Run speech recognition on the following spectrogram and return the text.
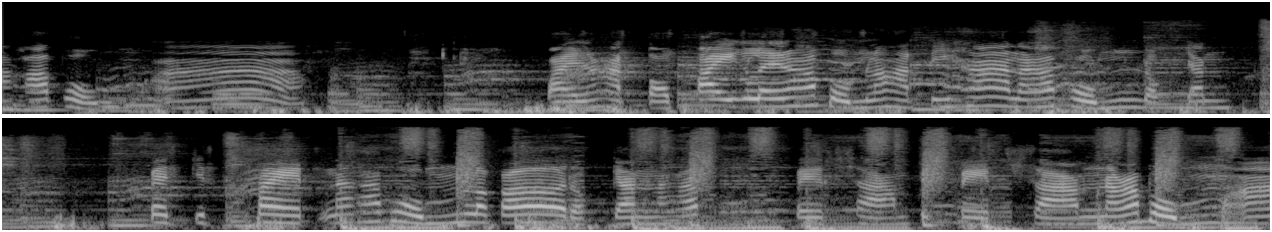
นะครับผมอ่าไปรหัสต่อไปกันเลยนะครับผมรหัสที่ห้านะครับผมดอกจันแปดเจ็ดแปดนะครับผมแล้วก็ดอกจันนะครับ ป็ดสามเป็ดสามนะครับผม อ่า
